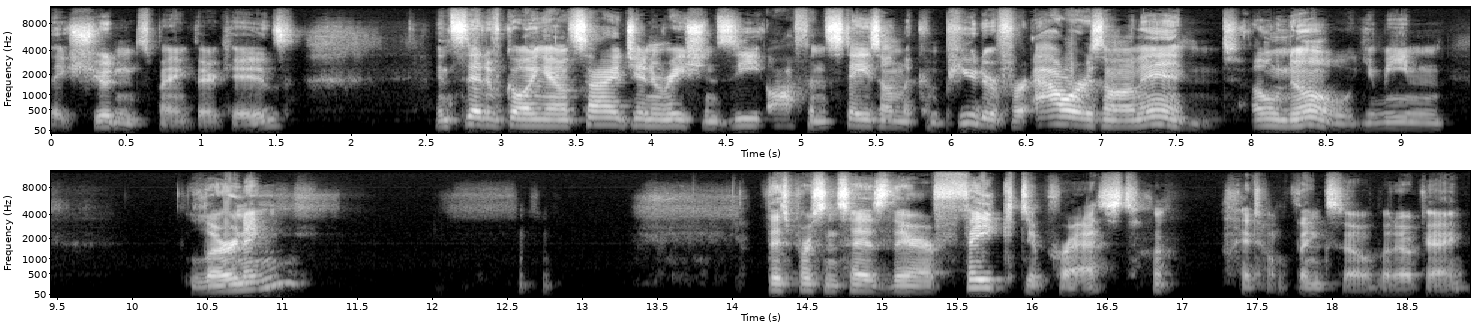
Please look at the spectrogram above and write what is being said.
They shouldn't spank their kids. Instead of going outside, Generation Z often stays on the computer for hours on end. Oh no, you mean learning? this person says they're fake depressed. I don't think so, but okay.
